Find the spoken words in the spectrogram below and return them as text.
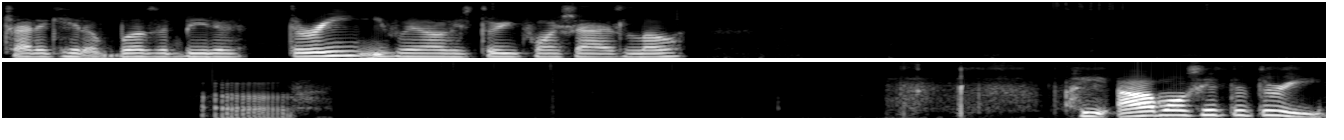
try to get a buzzer beater three, even though his three point shot is low. Uh, he almost hit the three.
